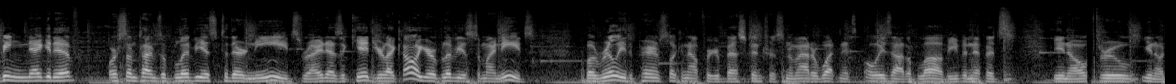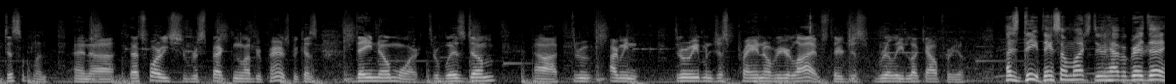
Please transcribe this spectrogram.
being negative or sometimes oblivious to their needs, right? As a kid, you're like, oh, you're oblivious to my needs. But really, the parents looking out for your best interest, no matter what, and it's always out of love, even if it's, you know, through you know discipline. And uh, that's why you should respect and love your parents because they know more through wisdom, uh, through I mean, through even just praying over your lives. They just really look out for you. That's deep. Thanks so much, dude. Have a great day.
